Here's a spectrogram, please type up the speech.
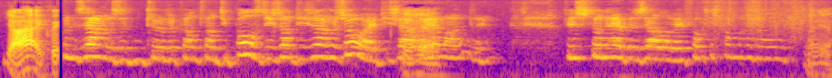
ja, ik weet. Toen zagen ze het natuurlijk, want, want die pols die zag, die zag er zo uit. Die zagen Ja, ja. helemaal... Dus toen hebben ze allerlei foto's van me genomen. Ja, ja.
